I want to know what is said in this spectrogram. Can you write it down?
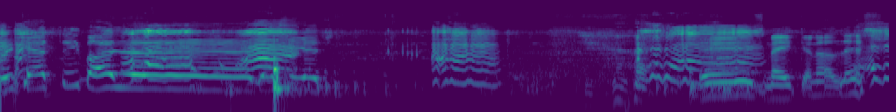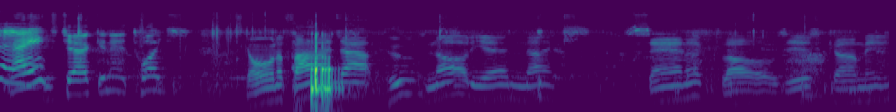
we can't see my leg. He's making a list. Right? He's checking it twice. He's gonna find out who's naughty and nice. Santa Claus is coming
